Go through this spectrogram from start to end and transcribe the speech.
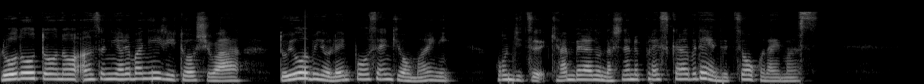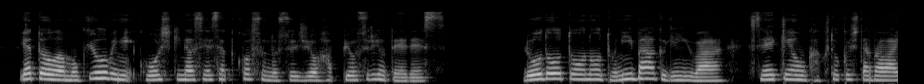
労働党のアンソニー・アルバニージー党首は、土曜日の連邦選挙を前に、本日、キャンベラのナショナルプレスクラブで演説を行います。野党は木曜日に公式な政策コストの数字を発表する予定です。労働党のトニー・バーク議員は、政権を獲得した場合、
